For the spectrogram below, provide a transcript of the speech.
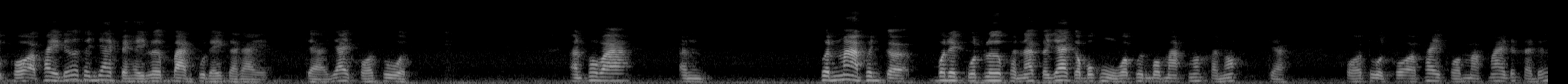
ษขออภัยเด้อท่านยายไปให้เลิฟบ้านผู้ใดก็ได้จะยายขอโทษ อันเพราะว่า อันเพิ่นมาเพิ่นก็บ่ได้กดเลิฟหันนะก็ยายก็บ่ฮู้ว่าเพิ่นบ่มักเนาะค่ะเนาะจ้ะขอโทษขออภัยขอมากมายเด้อค่ะเด้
